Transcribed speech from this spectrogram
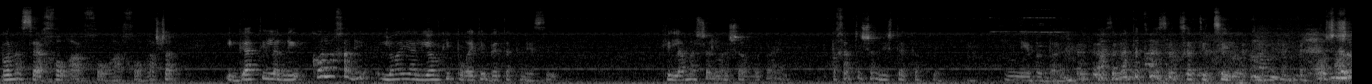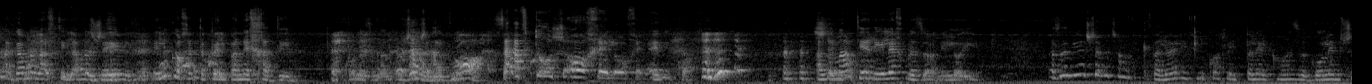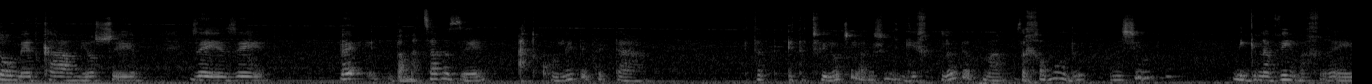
בואו נעשה אחורה, אחורה, אחורה. עכשיו, הגעתי לני... כל אחד, לא היה לי יום כיפור, הייתי בבית הכנסת. כי למה שאני לא אשאר בבית? פחדתי שאני אשתה קפה. אם נהיה בבית. אז בית הכנסת קצת הציל אותי. ראש השנה גם הלכתי, למה שאין לי כוח לטפל בנכדים. כל הזמן. סבתוש, אוכל, אוכל, אין לי כוח. אז אמרתי, אני אלך וזהו, אני לא אהיה. אז אני יושבת שם, כבר לא היה לי כוח להתפלל כמו איזה גולם שעומד, קם, יושב, זה, זה. ובמצב הזה, את קולטת את, ה, את, ה, את התפילות של האנשים, לא יודעת מה, זה חמוד. אנשים נגנבים אחרי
